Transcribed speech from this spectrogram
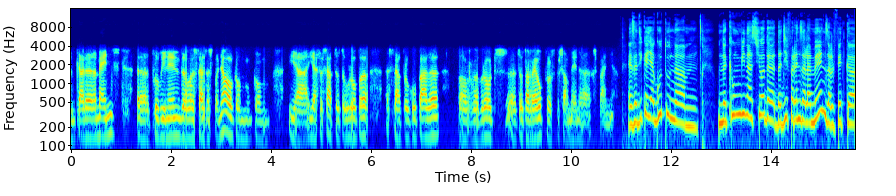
encara menys eh, provinent de l'estat espanyol, com, com ja, ja se sap, tota Europa està preocupada pels rebrots a tot arreu, però especialment a Espanya. És a dir, que hi ha hagut una, una combinació de, de diferents elements, el fet que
